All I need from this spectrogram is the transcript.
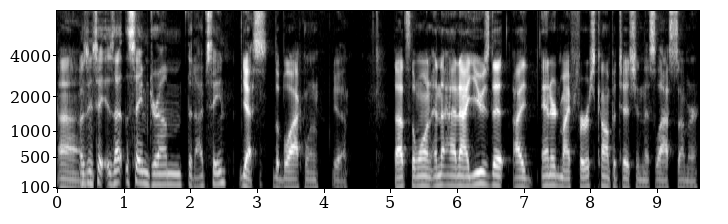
I was gonna say, is that the same drum that I've seen? Yes, the black one. Yeah, that's the one. And and I used it. I entered my first competition this last summer.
